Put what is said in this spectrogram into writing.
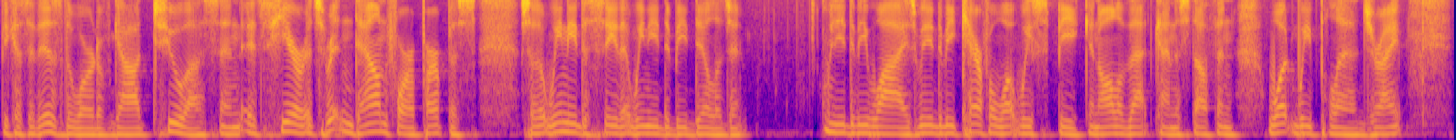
Because it is the Word of God to us, and it's here. It's written down for a purpose, so that we need to see that we need to be diligent we need to be wise. We need to be careful what we speak and all of that kind of stuff and what we pledge, right?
